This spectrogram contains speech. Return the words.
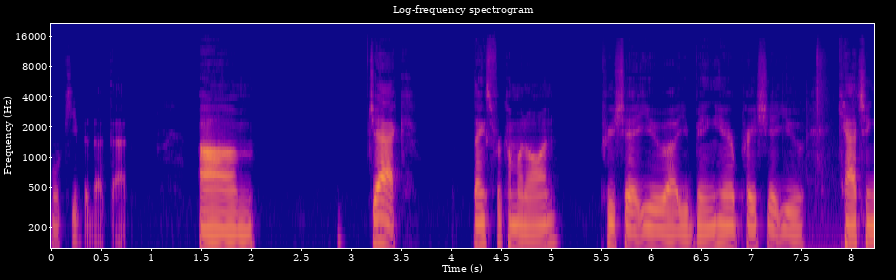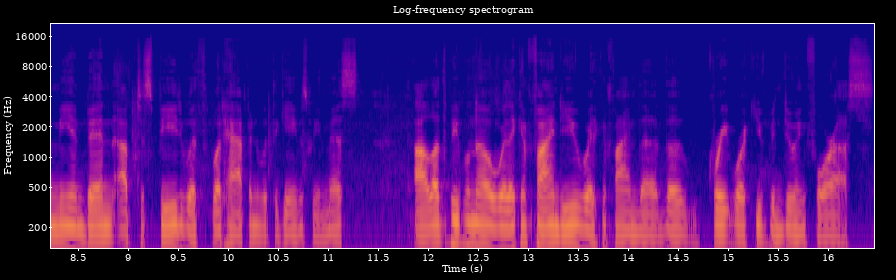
we'll keep it at that. Um, Jack, thanks for coming on. Appreciate you uh, you being here. Appreciate you catching me and Ben up to speed with what happened with the games we missed. Uh, let the people know where they can find you, where they can find the the great work you've been doing for us.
